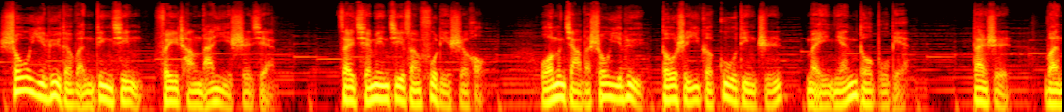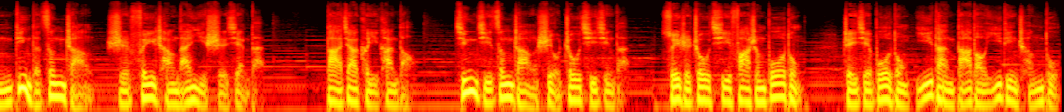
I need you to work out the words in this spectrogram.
收益率的稳定性非常难以实现。在前面计算复利时候，我们讲的收益率都是一个固定值，每年都不变。但是，稳定的增长是非常难以实现的。大家可以看到，经济增长是有周期性的，随着周期发生波动，这些波动一旦达到一定程度。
